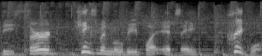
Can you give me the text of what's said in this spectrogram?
the third Kingsman movie, but it's a prequel.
